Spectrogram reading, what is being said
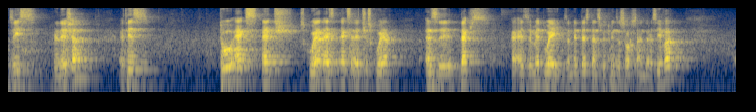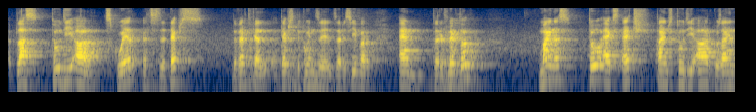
this relation. It is 2xh square as xh square as the depth, as the midway, the mid distance between the source and the receiver, plus 2dr square, it's the depth, the vertical depth between the, the receiver and the reflector, minus 2xh times 2dr cosine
